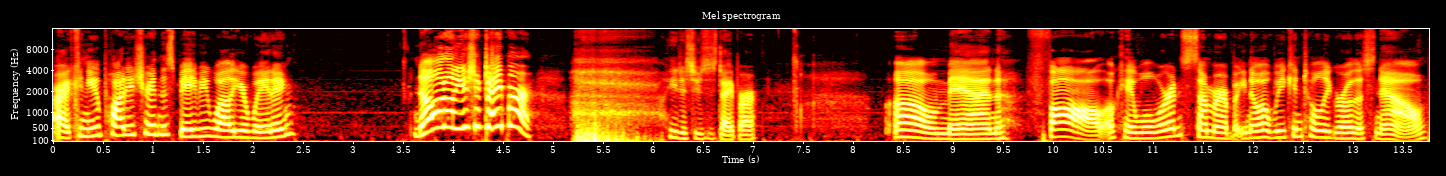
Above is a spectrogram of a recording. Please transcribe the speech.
Alright, can you potty train this baby while you're waiting? No, no, use your diaper! he just uses diaper. Oh, man. Fall. Okay, well, we're in summer, but you know what? We can totally grow this now.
